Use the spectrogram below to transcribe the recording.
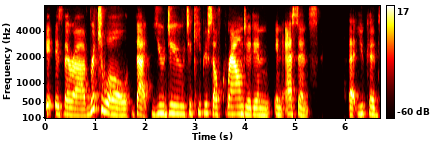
Is there a ritual that you do to keep yourself grounded in in essence that you could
